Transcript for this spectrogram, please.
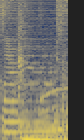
Thank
